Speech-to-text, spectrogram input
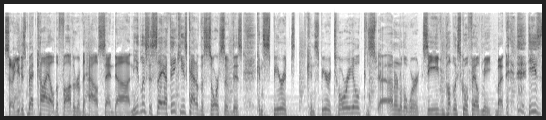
So you just met Kyle, the father of the house, and uh, needless to say, I think he's kind of the source of this conspirat conspiratorial. Cons I don't know the word. See, even public school failed me, but he's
